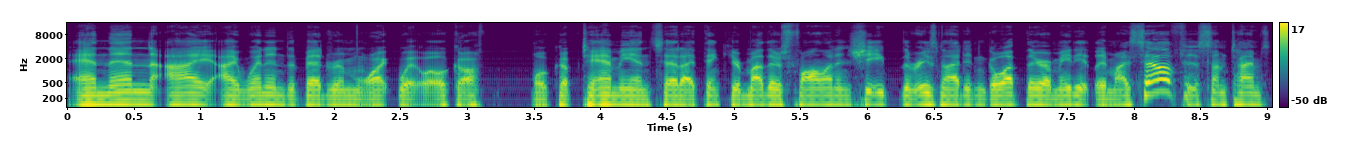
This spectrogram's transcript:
And then I, I went into the bedroom, woke off, woke up Tammy and said, I think your mother's fallen in sheep. The reason I didn't go up there immediately myself is sometimes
